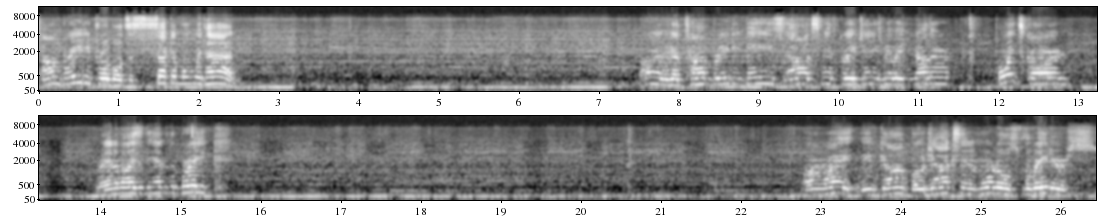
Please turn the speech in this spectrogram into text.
Tom Brady Pro Bowl, it's the second one we've had. Alright, we got Tom Brady base, Alex Smith, Gray Jennings. We have another points card. Randomized at the end of the break. All right, we've got Bo Jackson, Immortals for the Raiders.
